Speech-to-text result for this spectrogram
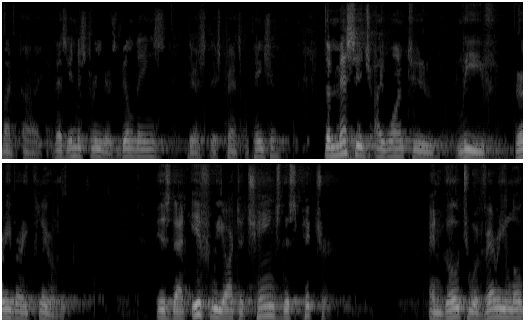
But uh, there's industry, there's buildings, there's, there's transportation. The message I want to leave very, very clearly is that if we are to change this picture, and go to a very low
